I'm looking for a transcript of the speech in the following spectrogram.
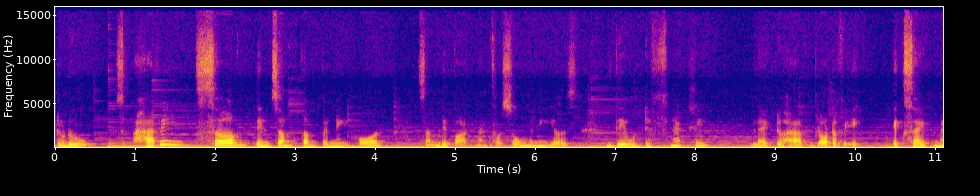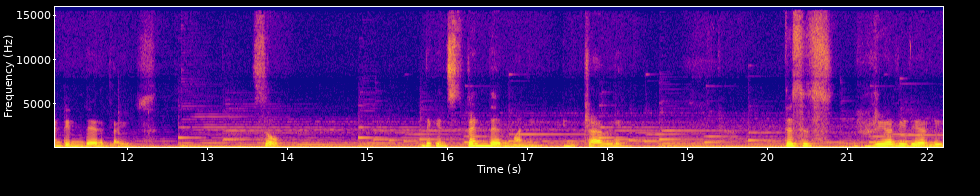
to do having served in some company or some department for so many years they would definitely like to have a lot of excitement in their lives so they can spend their money in traveling. This is really really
